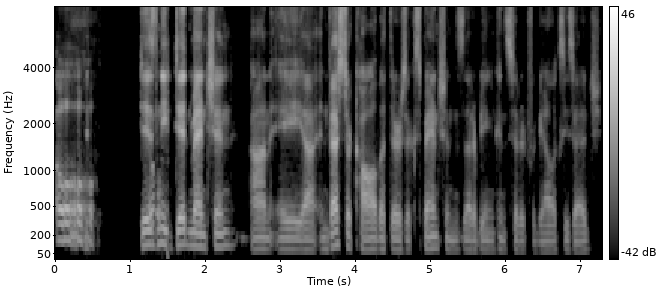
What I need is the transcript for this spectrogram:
Oh, Disney did mention on a uh, investor call that there's expansions that are being considered for Galaxy's Edge.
